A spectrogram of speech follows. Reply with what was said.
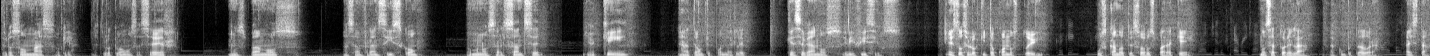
Pero son más. Ok. Esto es lo que vamos a hacer. Nos vamos a San Francisco. Vámonos al Sunset. Y aquí. Ah, tengo que ponerle que se vean los edificios. Esto se lo quito cuando estoy buscando tesoros para que no se atore la, la computadora. Ahí está.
